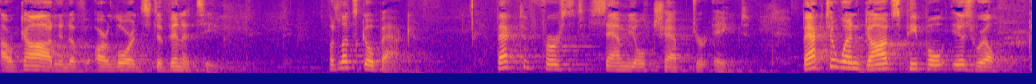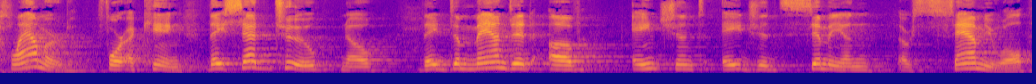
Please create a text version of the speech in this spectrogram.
our God and of our Lord's divinity. But let's go back. Back to 1 Samuel chapter 8. Back to when God's people, Israel, clamored for a king. They said to, no, they demanded of ancient, aged Simeon or Samuel,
